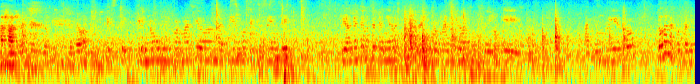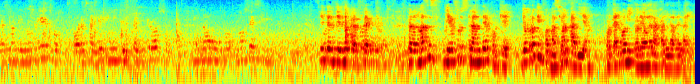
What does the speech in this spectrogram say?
Ajá. Este, que no hubo información a tiempo suficiente, realmente no se tenía la información de que había un riesgo, toda la contaminación tiene un riesgo, ahora hasta qué límite es peligroso, y no hubo, no sé si... Sí, te entiendo perfecto. Pero además es bien frustrante porque yo creo que información había, porque hay monitoreo de la calidad del aire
